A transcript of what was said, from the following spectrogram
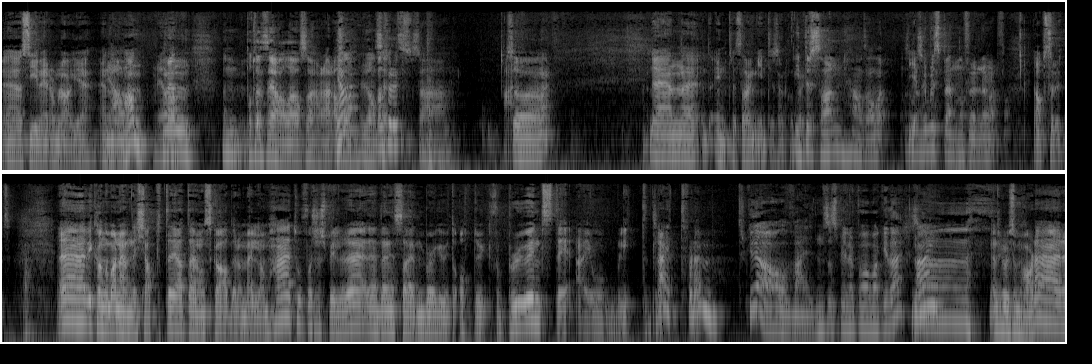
Eh, si mer om laget enn Ja, han. ja. Men Men potensialet også er der, altså, Ja, uansett. absolutt. Så Så nei. Det er en eh, interessant, interessant kontrakt. interessant avtale. Så det skal bli spennende å følge, i hvert fall. Absolutt. Eh, vi kan jo bare nevne kjapt det at det er noen skader å melde om her. To forsvarsspillere. Eh, Dennis Seidenberg er ute åtte uker for Bruins. Det er jo litt leit for dem. Jeg tror ikke det er all verden som spiller på baki der. Så, Den tror som har det, er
